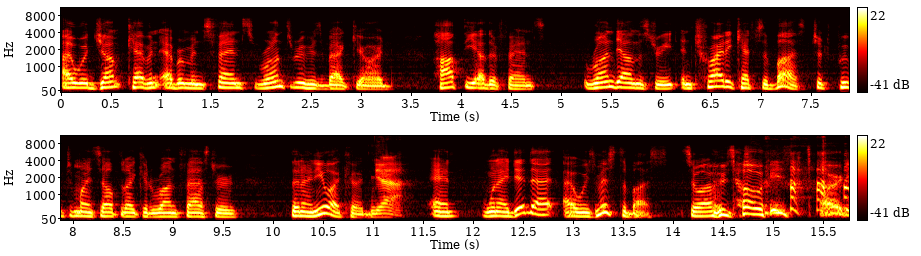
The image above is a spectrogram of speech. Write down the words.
I would jump Kevin Eberman's fence, run through his backyard, hop the other fence, run down the street, and try to catch the bus to prove to myself that I could run faster than I knew I could. Yeah. And when I did that, I always missed the bus. So I was always tardy.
